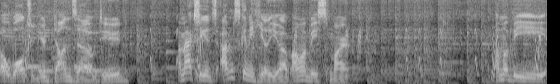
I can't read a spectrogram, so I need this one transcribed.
Oh, Walter, you're dunzo, dude. I'm actually, I'm just gonna heal you up. I'm gonna be smart. I'm gonna be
